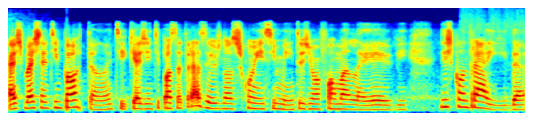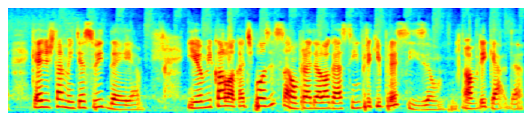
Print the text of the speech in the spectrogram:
Acho bastante importante que a gente possa trazer os nossos conhecimentos de uma forma leve, descontraída, que é justamente a sua ideia. E eu me coloco à disposição para dialogar sempre que precisam. Obrigada.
